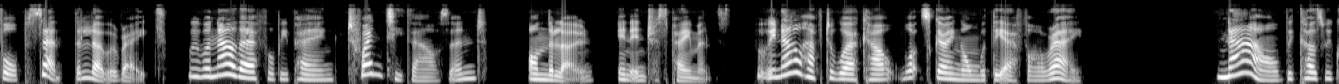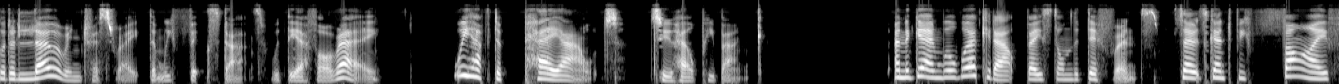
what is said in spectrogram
4%, the lower rate. We will now therefore be paying 20,000 on the loan in interest payments. But we now have to work out what's going on with the FRA. Now, because we've got a lower interest rate than we fixed at with the FRA, we have to pay out to Helpy Bank. And again, we'll work it out based on the difference. So it's going to be 5%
